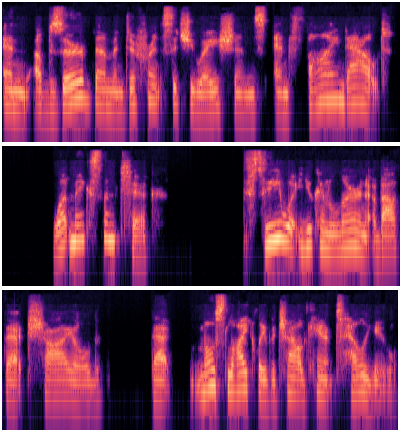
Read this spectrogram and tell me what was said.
and observe them in different situations and find out what makes them tick, see what you can learn about that child that most likely the child can't tell you.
